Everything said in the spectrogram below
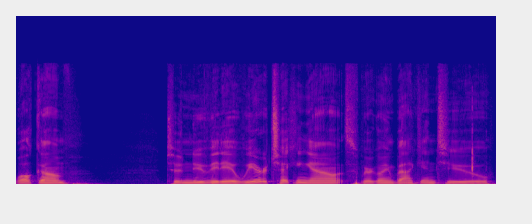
Welcome to a new video. We are checking out, we're going back into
